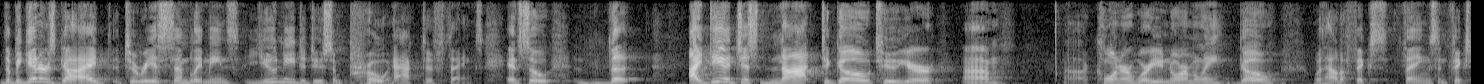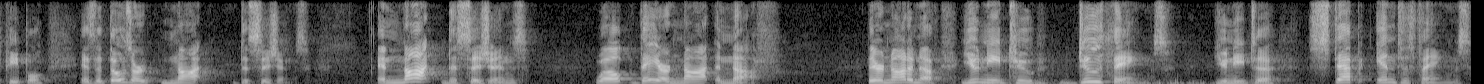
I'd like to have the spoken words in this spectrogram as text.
the beginner's guide to reassembly means you need to do some proactive things. And so the idea just not to go to your um, uh, corner where you normally go with how to fix things and fix people is that those are not decisions. And not decisions, well, they are not enough. They're not enough. You need to do things, you need to step into things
